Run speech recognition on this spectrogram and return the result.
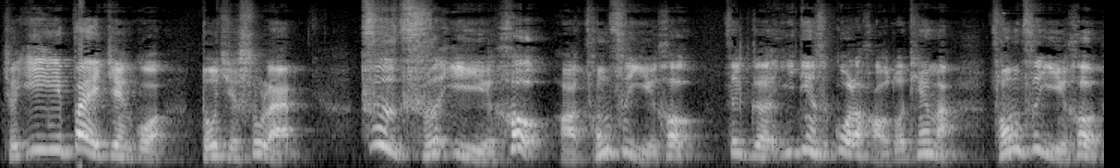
就一一拜见过，读起书来。自此以后啊，从此以后，这个一定是过了好多天嘛。从此以后，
